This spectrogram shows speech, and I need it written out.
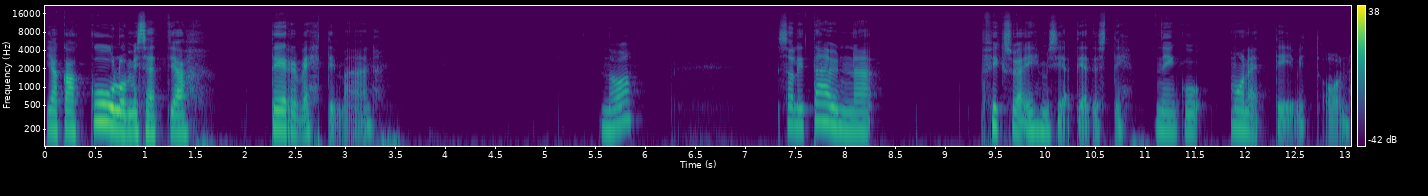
jakaa kuulumiset ja tervehtimään. No, se oli täynnä fiksuja ihmisiä tietysti, niin kuin monet tiimit on.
